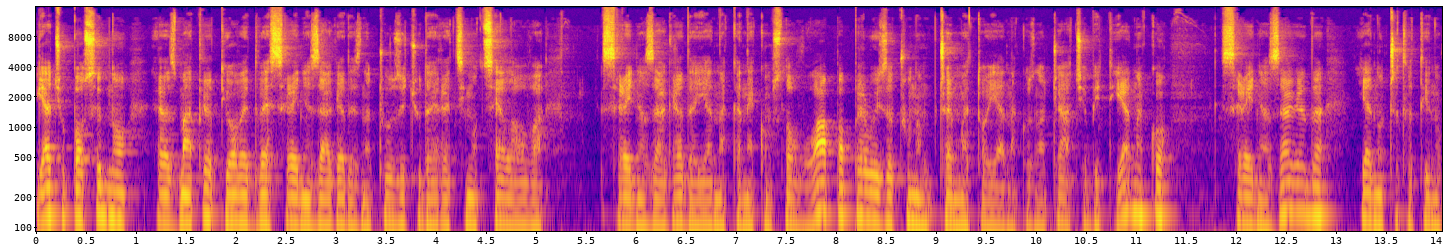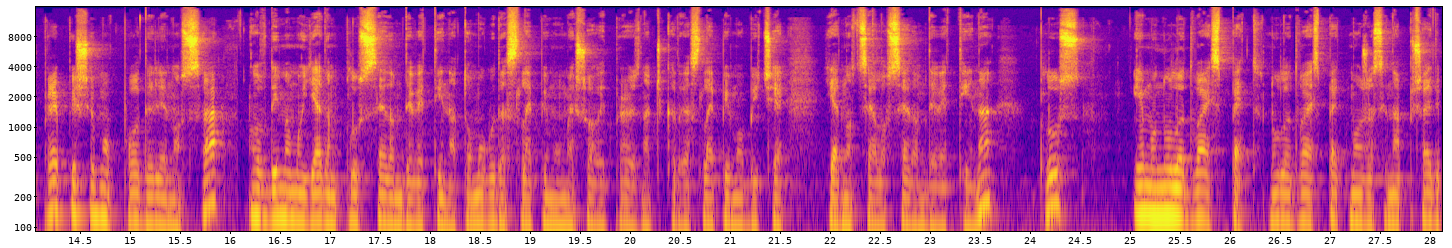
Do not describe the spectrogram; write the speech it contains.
Ja ću posebno razmatrati ove dve srednje zagrade, znači uzet ću da je recimo cela ova srednja zagrada jednaka nekom slovu A, pa prvo izračunam čemu je to jednako. Znači A će biti jednako, srednja zagrada, jednu četvrtinu prepišemo, podeljeno sa, ovde imamo 1 plus 7 devetina, to mogu da slepim u mešovit broj, znači kad ga slepimo bit će 1,7 devetina, plus imamo 0,25, 0,25 može se napiše, ajde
